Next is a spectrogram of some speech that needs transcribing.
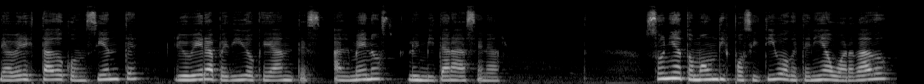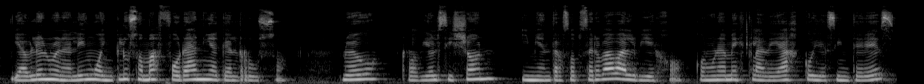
de haber estado consciente, le hubiera pedido que antes, al menos, lo invitara a cenar. Sonia tomó un dispositivo que tenía guardado y habló en una lengua incluso más foránea que el ruso. Luego rodeó el sillón y mientras observaba al viejo con una mezcla de asco y desinterés,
